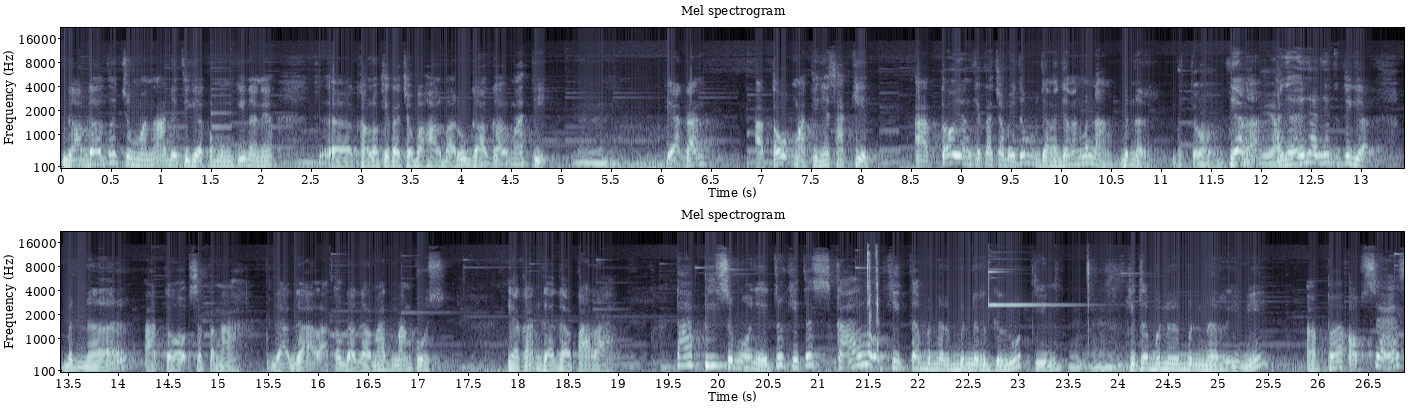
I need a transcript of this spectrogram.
Gagal tuh cuman ada tiga kemungkinan ya. Eh, kalau kita coba hal baru gagal mati Hmm, ya kan? Atau matinya sakit. Atau yang kita coba itu jangan-jangan menang, bener. betul. Ya nggak? Iya. Hanya hanya itu tiga, bener atau setengah gagal atau gagal mat- mampus, ya kan? Gagal parah. Tapi semuanya itu kita kalau kita bener-bener gelutin, Mm-mm. kita bener-bener ini apa obses,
